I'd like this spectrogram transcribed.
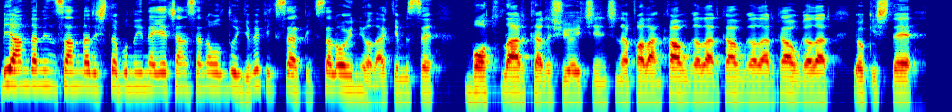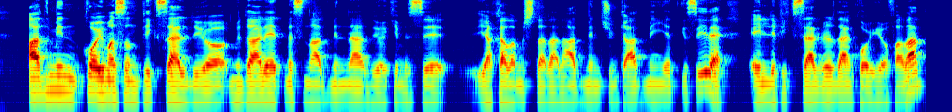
bir yandan insanlar işte bunu yine geçen sene olduğu gibi piksel piksel oynuyorlar. Kimisi botlar karışıyor için içine falan kavgalar kavgalar kavgalar. Yok işte admin koymasın piksel diyor. Müdahale etmesin adminler diyor. Kimisi yakalamışlar hani admin çünkü admin yetkisiyle 50 piksel birden koyuyor falan.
